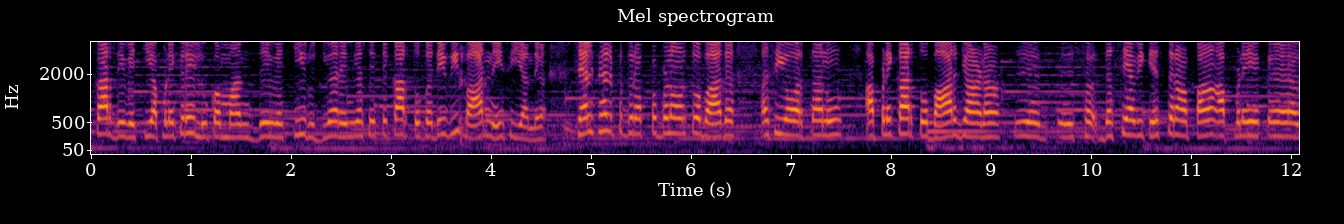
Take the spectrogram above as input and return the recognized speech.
ਘਰ ਦੇ ਵਿੱਚ ਹੀ ਆਪਣੇ ਘਰੇਲੂ ਕੰਮਾਂ ਦੇ ਵਿੱਚ ਹੀ ਰੁੱਝੀਆਂ ਰਹਿੰਦੀਆਂ ਸੀ ਤੇ ਘਰ ਤੋਂ ਕਦੇ ਵੀ ਬਾਹਰ ਨਹੀਂ ਸੀ ਜਾਂਦੀਆਂ। ਸੈਲਫ ਹੈਲਪ ਗਰੁੱਪ ਬਣਾਉਣ ਤੋਂ ਬਾਅਦ ਅਸੀਂ ਔਰਤਾਂ ਨੂੰ ਆਪਣੇ ਘਰ ਤੋਂ ਬਾਹਰ ਜਾਣਾ ਅਹ, ਅਹ, ਸ- ਦੱਸਿਆ ਵੀ ਕਿਸ ਤਰ੍ਹਾਂ ਆਪਾਂ ਆਪਣੇ ਅਹ,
